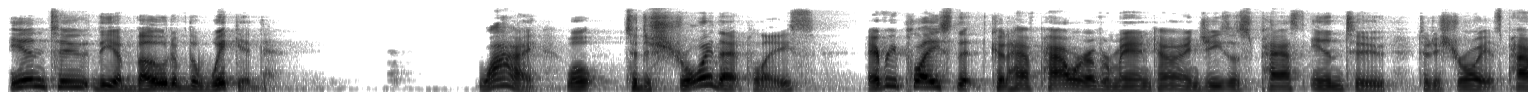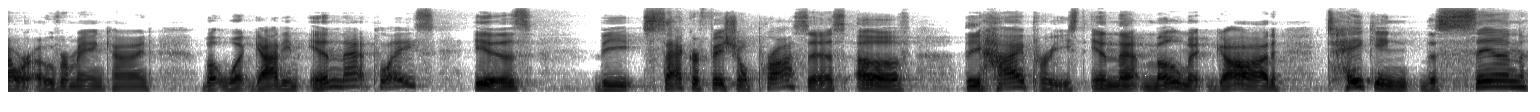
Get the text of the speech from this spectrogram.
into the abode of the wicked. Why? Well, to destroy that place Every place that could have power over mankind, Jesus passed into to destroy its power over mankind. But what got him in that place is the sacrificial process of the high priest in that moment, God taking the sin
